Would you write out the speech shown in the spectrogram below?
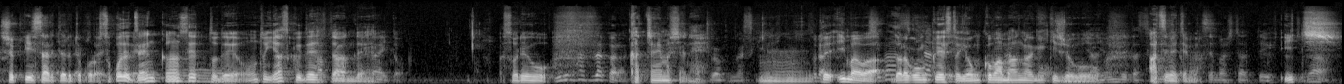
出品されてるところ。そこで全巻セットで本当に安く出てたんでそれを買っちゃいましたね。うん。で今は「ドラゴンクエスト4コマ漫画劇場」を集めてます。1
